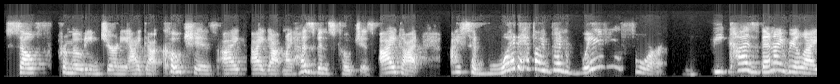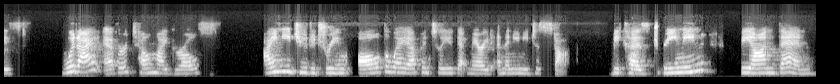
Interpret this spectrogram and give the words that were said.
self promoting journey. I got coaches, I, I got my husband's coaches, I got, I said, what have I been waiting for? Because then I realized would I ever tell my girls, I need you to dream all the way up until you get married and then you need to stop? Because dreaming beyond then,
